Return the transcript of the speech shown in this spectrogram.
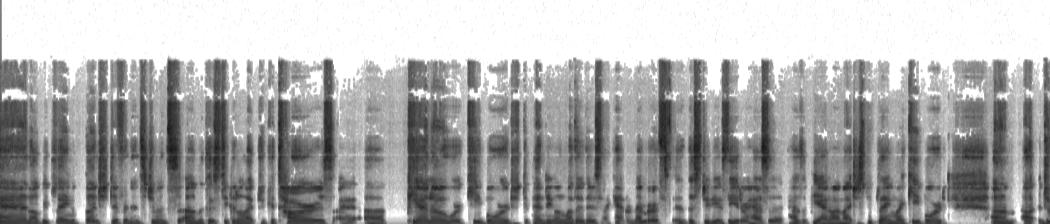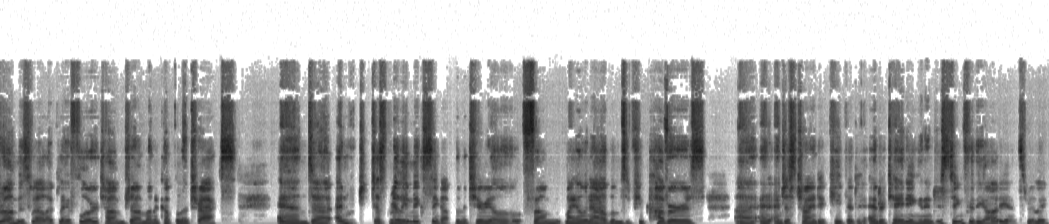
and I'll be playing a bunch of different instruments, um, acoustic and electric guitars, uh, piano or keyboard, depending on whether there's. I can't remember if the studio theater has a has a piano. I might just be playing my keyboard. Um, uh, drum as well. I play a floor tom drum on a couple of tracks, and uh, and just really mixing up the material from my own albums, a few covers, uh, and, and just trying to keep it entertaining and interesting for the audience. Really.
